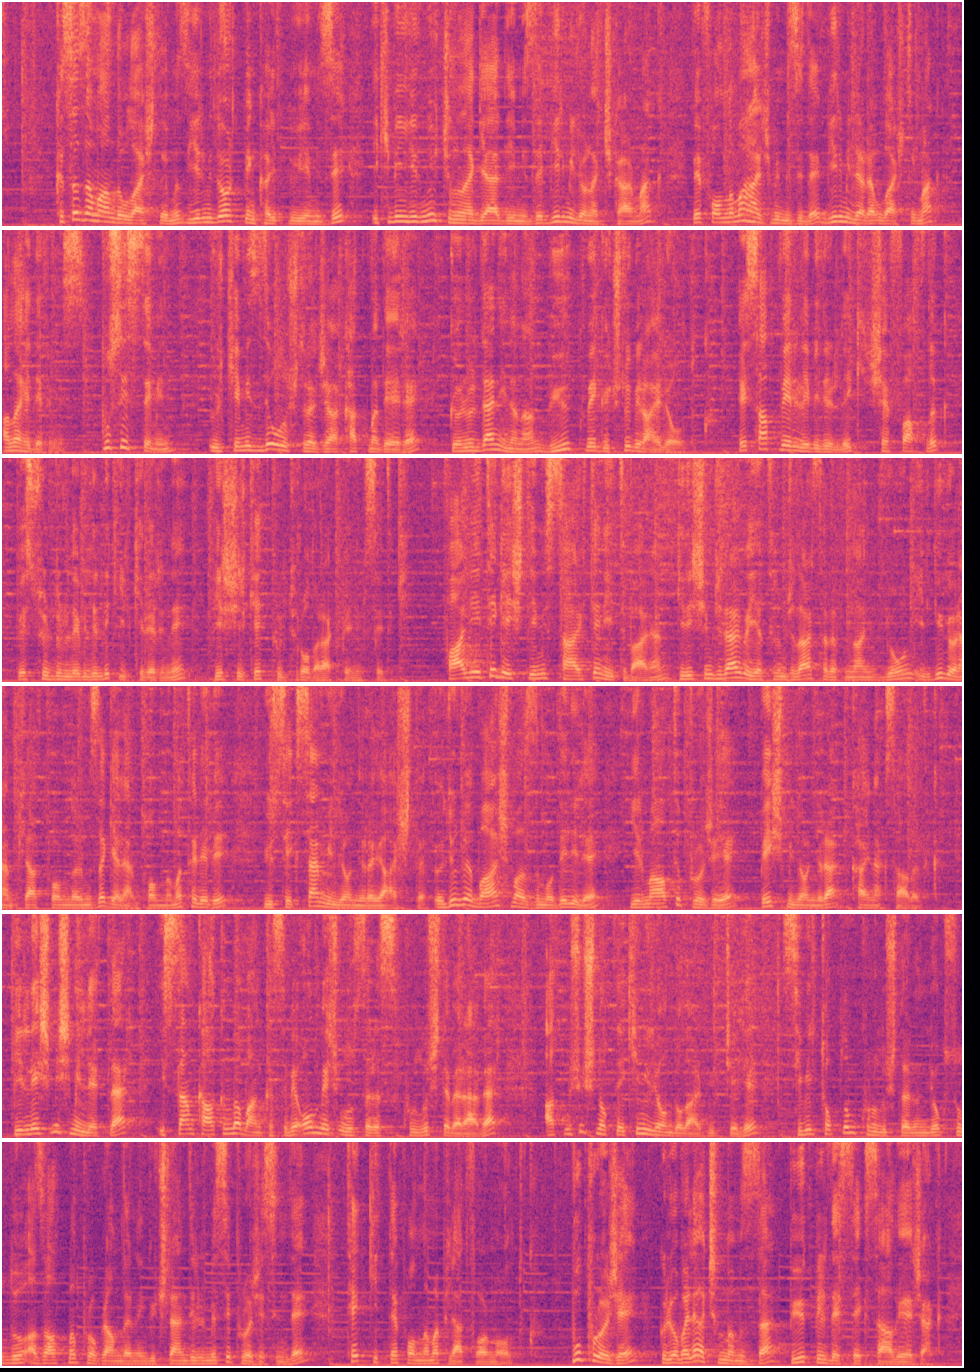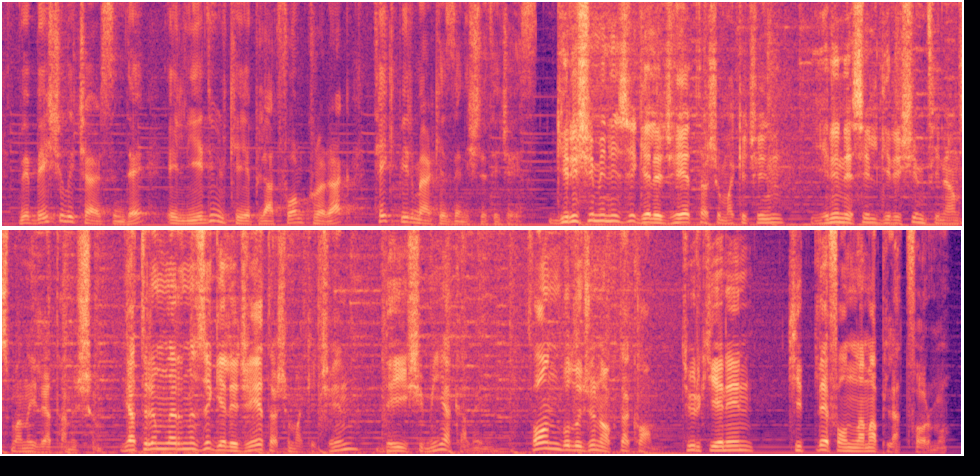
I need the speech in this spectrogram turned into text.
Kısa zamanda ulaştığımız 24 bin kayıtlı üyemizi 2023 yılına geldiğimizde 1 milyona çıkarmak ve fonlama hacmimizi de 1 milyara ulaştırmak ana hedefimiz. Bu sistemin ülkemizde oluşturacağı katma değere gönülden inanan büyük ve güçlü bir aile olduk. Hesap verilebilirlik, şeffaflık ve sürdürülebilirlik ilkelerini bir şirket kültürü olarak benimsedik. Faaliyete geçtiğimiz tarihten itibaren girişimciler ve yatırımcılar tarafından yoğun ilgi gören platformlarımıza gelen fonlama talebi 180 milyon lirayı aştı. Ödül ve bağış bazlı model ile 26 projeye 5 milyon lira kaynak sağladık. Birleşmiş Milletler, İslam Kalkınma Bankası ve 15 uluslararası kuruluşla beraber 63.2 milyon dolar bütçeli sivil toplum kuruluşlarının yoksulluğu azaltma programlarının güçlendirilmesi projesinde tek kitle fonlama platformu olduk. Bu proje globale açılmamızda büyük bir destek sağlayacak ve 5 yıl içerisinde 57 ülkeye platform kurarak tek bir merkezden işleteceğiz. Girişiminizi geleceğe taşımak için yeni nesil girişim finansmanı ile tanışın. Yatırımlarınızı geleceğe taşımak için değişimi yakalayın. Fonbulucu.com Türkiye'nin kitle fonlama platformu.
